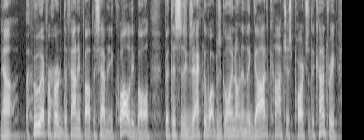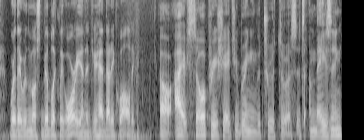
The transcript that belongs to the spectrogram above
Now, who ever heard of the founding fathers having an equality ball? But this is exactly what was going on in the God conscious parts of the country where they were the most biblically oriented. You had that equality. Oh, I so appreciate you bringing the truth to us. It's amazing.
